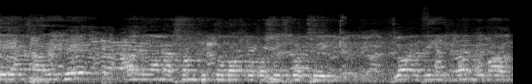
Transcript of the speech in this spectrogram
এই আশা রেখে আমি আমার সংক্ষিপ্ত বক্তব্য শেষ করছি। জয় হিন্দ ধন্যবাদ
